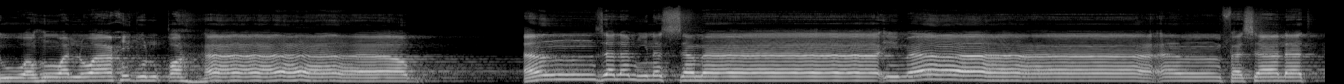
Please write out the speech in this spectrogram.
وهو الواحد القهار أنزل من السماء ماء فسالت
